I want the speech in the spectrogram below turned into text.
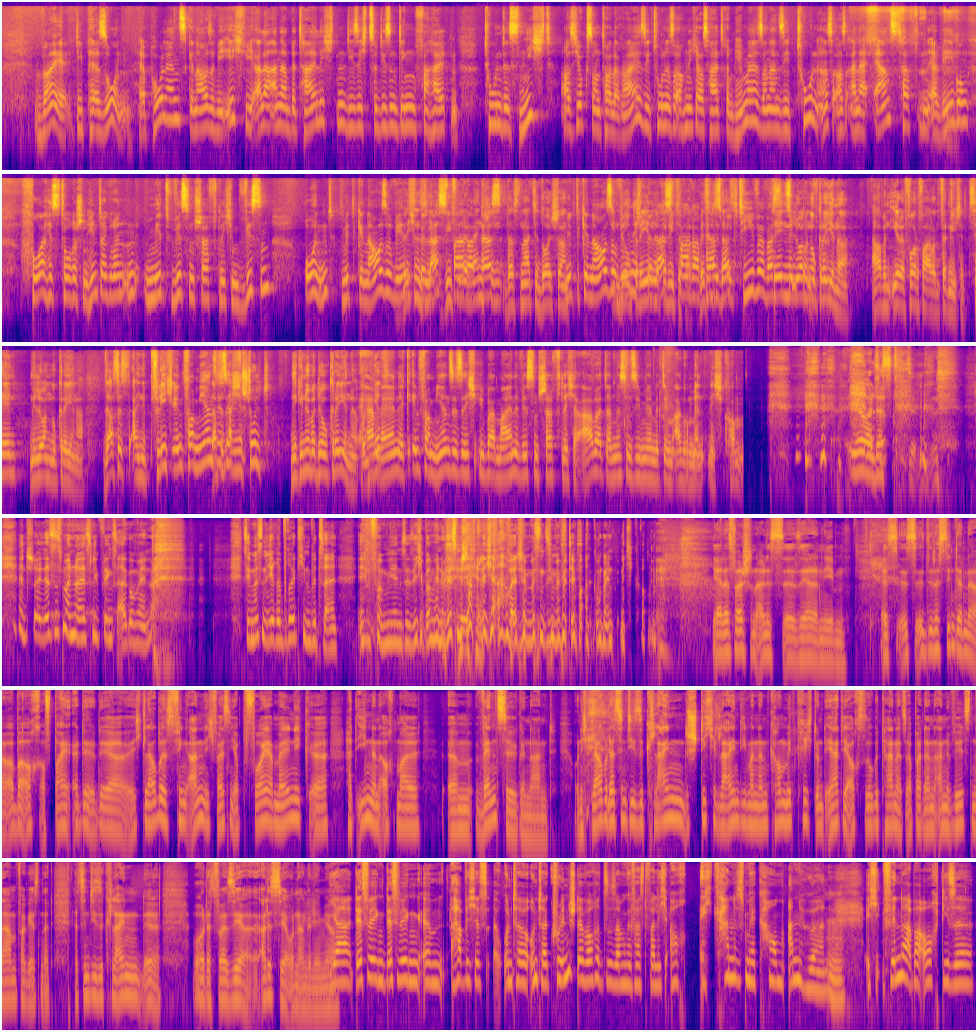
weil die Personen, Herr Polenz genauso wie ich, wie alle anderen Beteiligten, die sich zu diesen Dingen verhalten, tun das nicht aus Jux und Tollerei, sie tun es auch nicht aus heiterem Himmel, sondern sie tun es aus einer ernsthaften Erwägung vor historischen Hintergründen mit wissenschaftlichem Wissen und mit genauso wenig Wissen Sie, belastbarer wie viele Menschen das Nazi-Deutschland mit genauso wenig belastbarer Perspektive, was 10 Millionen Ukrainer haben ihre Vorfahren vernichtet. 10 Millionen Ukrainer. Das ist eine Pflicht. Informieren das Sie ist sich eine Schuld gegenüber der Ukraine. Und Herr Melnick, informieren Sie sich über meine wissenschaftliche Arbeit, dann müssen Sie mir mit dem Argument nicht kommen. ja, das. Entschuldigung, das ist mein neues Lieblingsargument. Sie müssen Ihre Brötchen bezahlen. Informieren Sie sich über meine wissenschaftliche Arbeit, dann müssen Sie mir mit dem Argument nicht kommen. Ja, das war schon alles äh, sehr daneben. Es, es, das sind dann aber auch auf bei äh, der, der, ich glaube, es fing an, ich weiß nicht, ob vorher Melnik äh, hat ihn dann auch mal ähm, Wenzel genannt. Und ich glaube, das sind diese kleinen Sticheleien, die man dann kaum mitkriegt. Und er hat ja auch so getan, als ob er dann Anne Wills Namen vergessen hat. Das sind diese kleinen, äh, oh, das war sehr, alles sehr unangenehm, ja. Ja, deswegen, deswegen ähm, habe ich es unter, unter Cringe der Woche zusammengefasst, weil ich auch, ich kann es mir kaum anhören. Mhm. Ich finde aber auch diese,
